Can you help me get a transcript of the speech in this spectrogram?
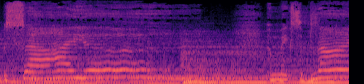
Messiah who makes a blind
